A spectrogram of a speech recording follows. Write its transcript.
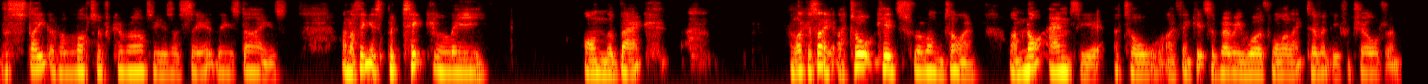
the state of a lot of karate as I see it these days. And I think it's particularly on the back. Like I say, I taught kids for a long time. I'm not anti it at all. I think it's a very worthwhile activity for children.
